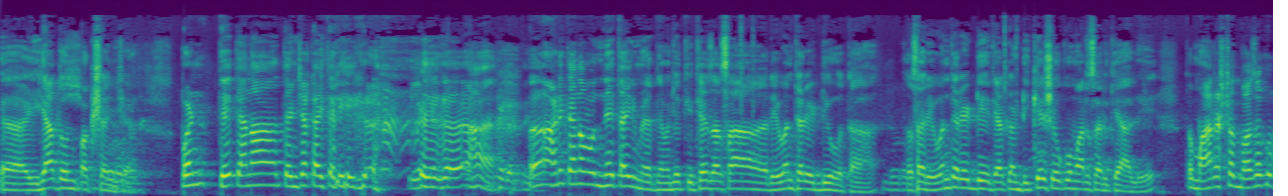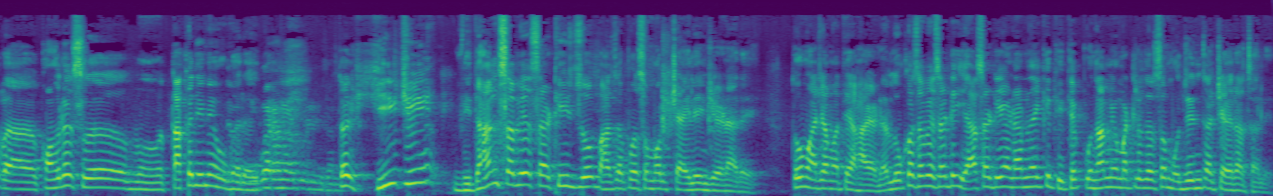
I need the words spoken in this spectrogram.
ह्या दोन पक्षांच्या. पण ते त्यांना त्यांच्या काहीतरी हां. आणि त्यांना नेताही मिळत नाही. म्हणजे तिथे जसा रेवंत रेड्डी होता तसा रेवंत रेड्डी त्याकडे डी के शिवकुमार सारखे आले. तर महाराष्ट्रात भाजप काँग्रेस ताकदीने उभं राहील. तर ही जी विधानसभेसाठी जो भाजपसमोर चॅलेंज येणार आहे तो माझ्या मते हा येणार. लोकसभेसाठी यासाठी येणार नाही की तिथे पुन्हा मी म्हटलं तसं मोदींचा चेहरा चालेल.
